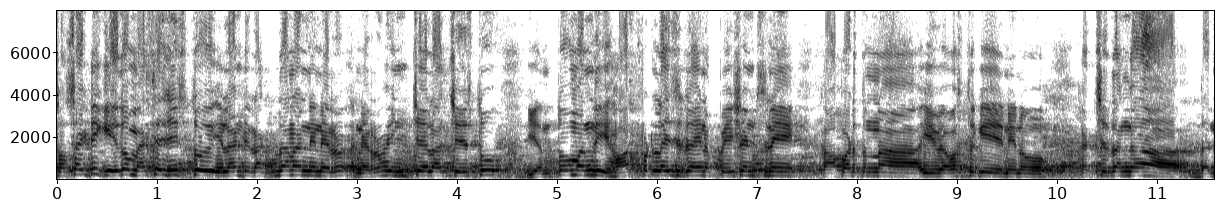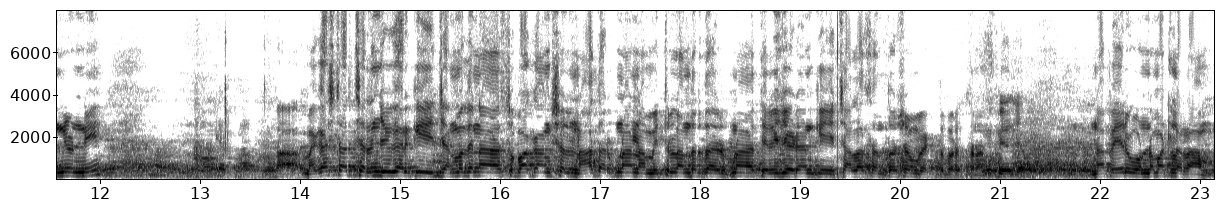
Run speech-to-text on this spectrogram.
సొసైటీకి ఏదో మెసేజ్ ఇస్తూ ఇలాంటి రక్తదానాన్ని నిర్వ నిర్వహించేలా చేస్తూ ఎంతోమంది హాస్పిటలైజ్డ్ అయిన పేషెంట్స్ని కాపాడుతున్న ఈ వ్యవస్థకి నేను ఖచ్చితంగా ధన్యుణ్ణి. మెగాస్టార్ చిరంజీవి గారికి జన్మదిన శుభాకాంక్షలు నా తరపున నా మిత్రులందరి తరపున తెలియజేయడానికి చాలా సంతోషం వ్యక్తపరుస్తున్నాను. నా పేరు ఉండమట్ల రామ్.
